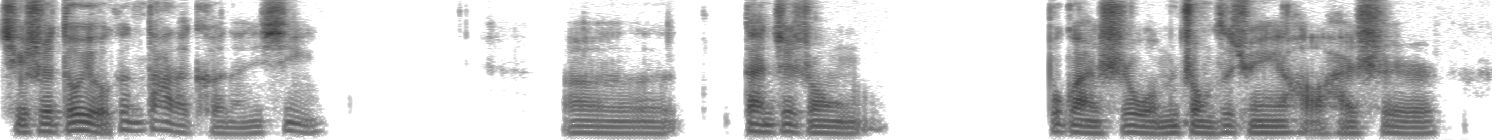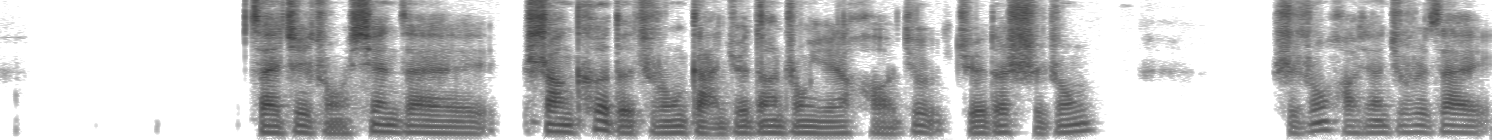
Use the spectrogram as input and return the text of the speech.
其实都有更大的可能性。呃，但这种不管是我们种子群也好，还是在这种现在上课的这种感觉当中也好，就觉得始终始终好像就是在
